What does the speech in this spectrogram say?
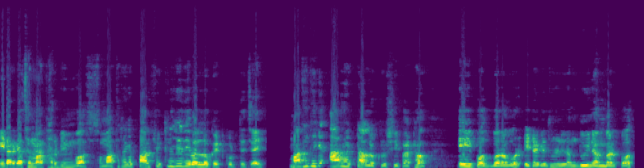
এটার কাছে মাথার বিম্ব আছে। মাথাটাকে পারফেক্টলি যদি এবার লোকেট করতে চাই মাথা থেকে আরও একটা আলোক রশ্মি পাঠাও। এই পথ বরাবর, এটাকে ধরে নিলাম দুই নাম্বার পথ।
